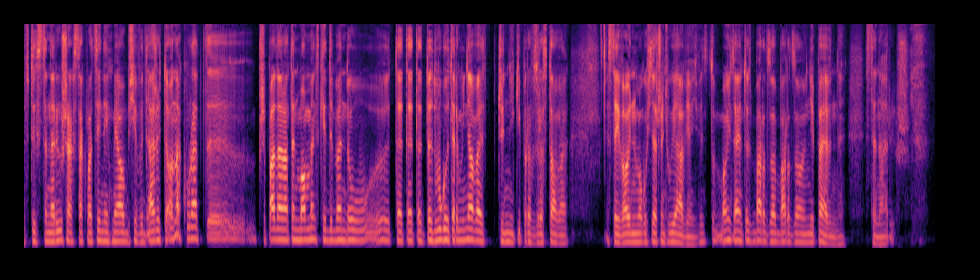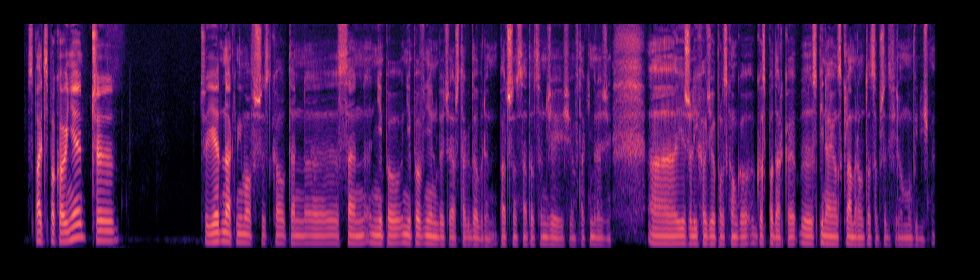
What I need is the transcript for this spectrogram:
w tych scenariuszach stagflacyjnych miałoby się wydarzyć, to on akurat y, przypada na ten moment, kiedy będą y, te, te, te, te długoterminowe czynniki prowzrostowe z tej wojny mogą się zacząć ujawniać. Więc to, moim zdaniem to jest bardzo, bardzo niepewny scenariusz. Spać spokojnie, czy, czy jednak mimo wszystko ten sen nie, po, nie powinien być aż tak dobrym, patrząc na to, co dzieje się w takim razie, jeżeli chodzi o polską gospodarkę, spinając klamrą to, co przed chwilą mówiliśmy?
